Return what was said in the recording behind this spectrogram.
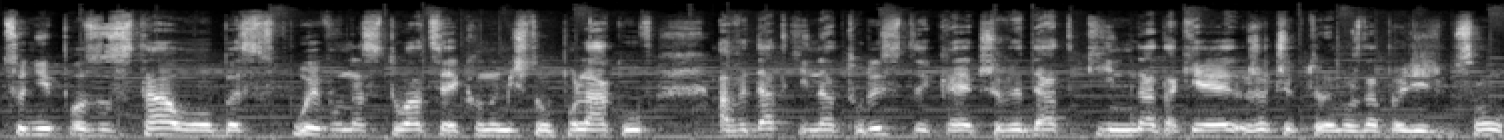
co nie pozostało bez wpływu na sytuację ekonomiczną Polaków, a wydatki na turystykę, czy wydatki na takie rzeczy, które można powiedzieć są,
